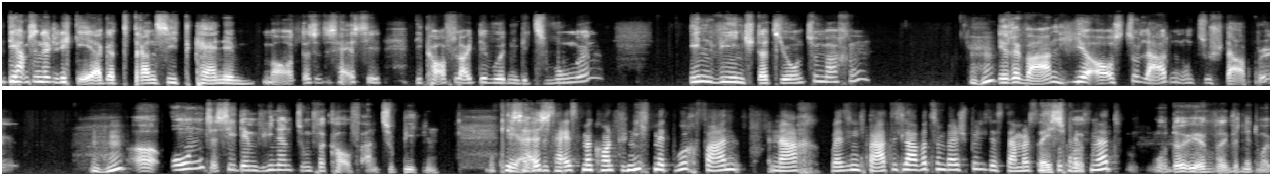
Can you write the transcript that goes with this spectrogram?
die haben sich natürlich geärgert, Transit keine Maut. Also das heißt, die Kaufleute wurden gezwungen, in Wien Station zu machen, mhm. ihre Waren hier auszuladen und zu stapeln mhm. äh, und sie den Wienern zum Verkauf anzubieten. Okay, das, also heißt, das heißt, man konnte nicht mehr durchfahren nach, weiß ich nicht, Bratislava zum Beispiel, das damals nicht so geheißen hat. Oder, ich nicht mal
